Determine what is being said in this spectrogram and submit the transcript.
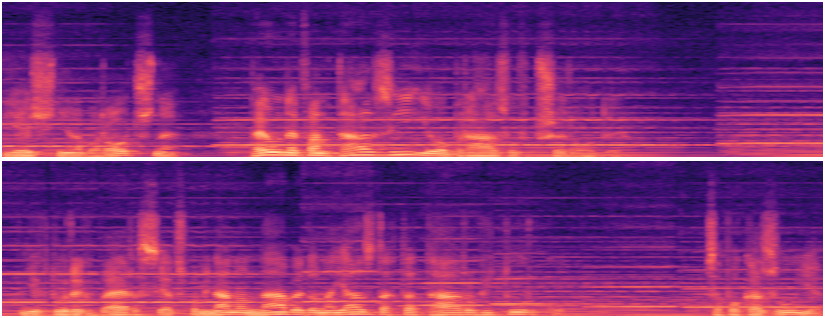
Pieśni noworoczne, pełne fantazji i obrazów przyrody. W niektórych wersjach wspominano nawet o najazdach Tatarów i Turków, co pokazuje,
